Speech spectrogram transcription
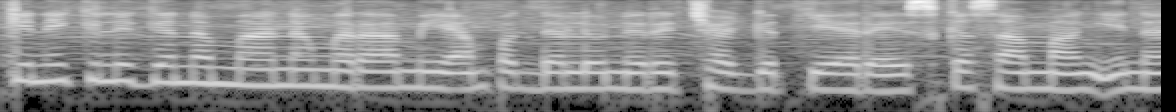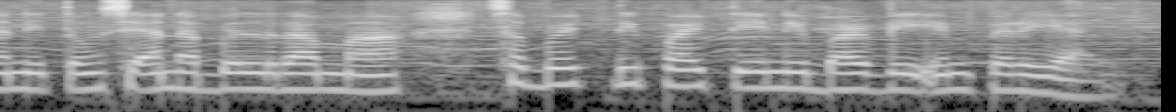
Kinikiligan naman ng marami ang pagdalo ni Richard Gutierrez kasama ang ina nitong si Annabel Rama sa birthday party ni Barbie Imperial.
